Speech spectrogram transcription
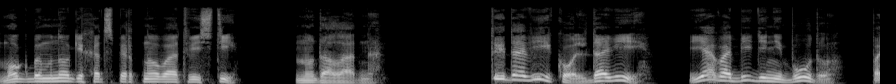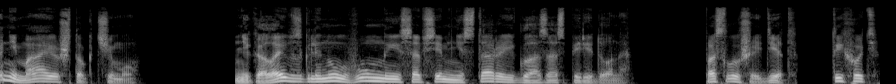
мог бы многих от спиртного отвести. Ну да ладно. Ты дави, Коль, дави. Я в обиде не буду. Понимаю, что к чему. Николай взглянул в умные, совсем не старые глаза Спиридона. «Послушай, дед, ты хоть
